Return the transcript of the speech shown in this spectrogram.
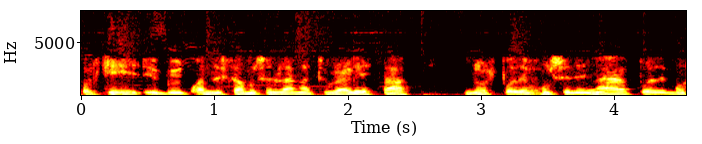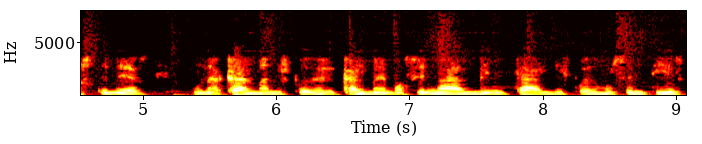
porque eh, cuando estamos en la naturaleza nos podemos serenar, podemos tener una calma, nos calma emocional, mental, nos podemos sentir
